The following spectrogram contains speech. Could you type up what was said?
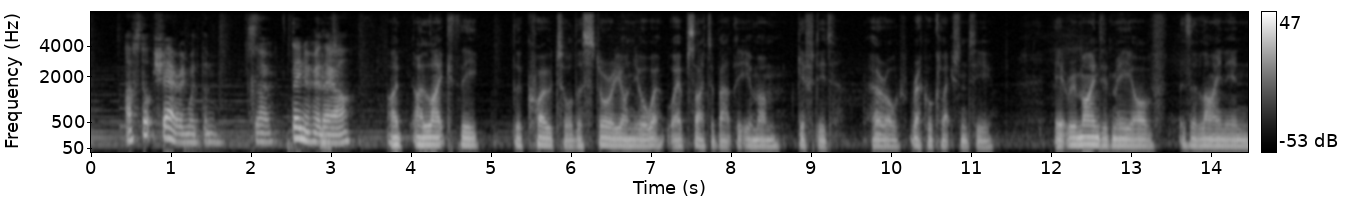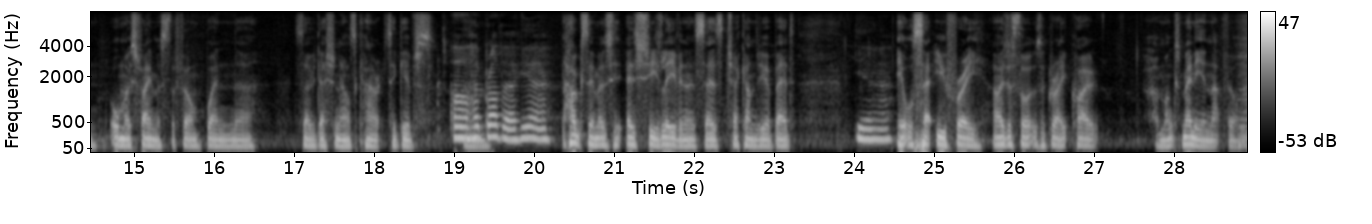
I've stopped sharing with them, so they know who they are. I, I like the the quote or the story on your web- website about that your mum gifted her old record collection to you. It reminded me of there's a line in Almost Famous, the film, when uh, Zooey Deschanel's character gives Oh, her brother, yeah, hugs him as he, as she's leaving and says, "Check under your bed. yeah. It will set you free." I just thought it was a great quote amongst many in that film.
